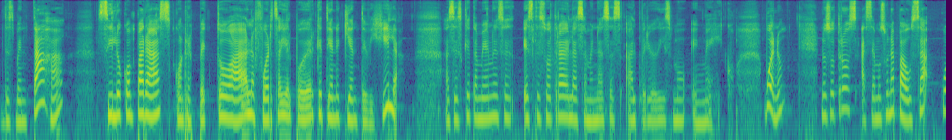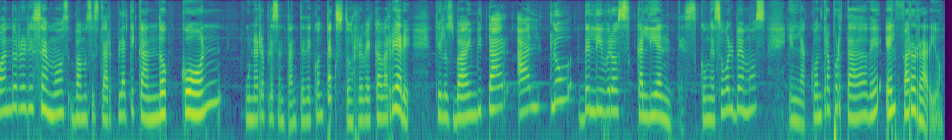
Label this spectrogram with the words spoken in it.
desventaja si lo comparas con respecto a la fuerza y el poder que tiene quien te vigila. Así es que también esta es otra de las amenazas al periodismo en México. Bueno, nosotros hacemos una pausa. Cuando regresemos vamos a estar platicando con una representante de contexto, Rebeca Barriere, que los va a invitar al Club de Libros Calientes. Con eso volvemos en la contraportada de El Faro Radio.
